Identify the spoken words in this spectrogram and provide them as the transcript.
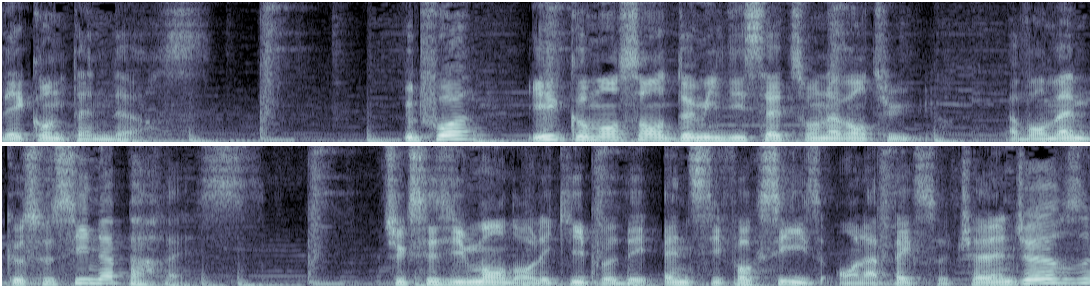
les Contenders. Toutefois, il commence en 2017 son aventure, avant même que n'apparaisse. Successivement dans l'équipe des NC Foxes en Apex Challengers,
